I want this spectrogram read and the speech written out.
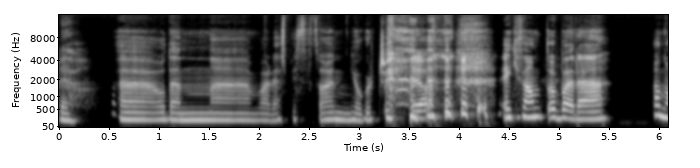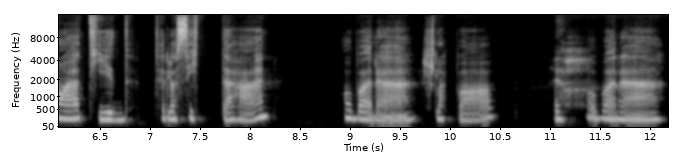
Ja. Eh, og den eh, Hva er det jeg spiste da? En yoghurt. Ja. Ikke sant? Og bare Ja, nå har jeg tid til å sitte her og bare slappe av. ja. Og bare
